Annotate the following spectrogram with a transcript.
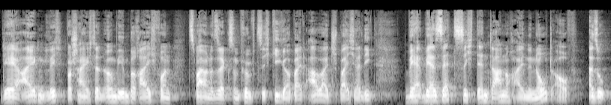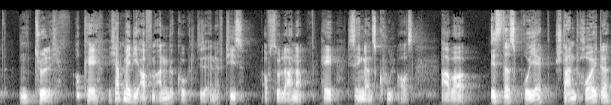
der ja eigentlich wahrscheinlich dann irgendwie im Bereich von 256 Gigabyte Arbeitsspeicher liegt, wer, wer setzt sich denn da noch eine Node auf? Also, natürlich. Okay, ich habe mir die Affen angeguckt, diese NFTs auf Solana. Hey, die sehen ganz cool aus. Aber ist das Projekt Stand heute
